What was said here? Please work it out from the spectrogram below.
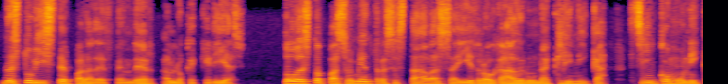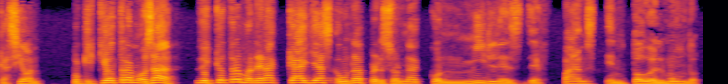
no estuviste para defender a lo que querías. todo esto pasó mientras estabas ahí drogado en una clínica sin comunicación. Porque qué otra, o sea, ¿de qué otra manera callas a una persona con miles de fans en todo el mundo?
